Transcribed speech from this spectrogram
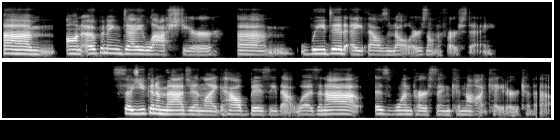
Um, on opening day last year, um, we did $8,000 on the first day so you can imagine like how busy that was and i as one person cannot cater to that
